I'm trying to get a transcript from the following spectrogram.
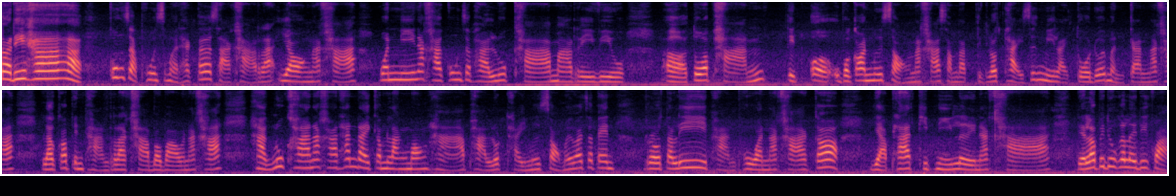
สวัสดีค่ะ กุ้งจากพูนเสมอแท็กเตอร์สาขาระยองนะคะ วันนี้นะคะกุ้งจะพาลูกค้ามารีวิวตัวผานติดอุปกรณ์มือสองนะคะสำหรับติดรถไถซึ่งมีหลายตัวด้วยเหมือนกันนะคะ แล้วก็เป็นผานราคาเบาๆนะคะ หากลูกค้านะคะ ท่านใดกำลังมองหาผ่านรถไถมือสองไม่ว่าจะเป็นโรตารี่ผ่านพวนนะคะ ก็อย่าพลาดคลิปนี้เลยนะคะ เดี๋ยวเราไปดูกันเลยดีกว่า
